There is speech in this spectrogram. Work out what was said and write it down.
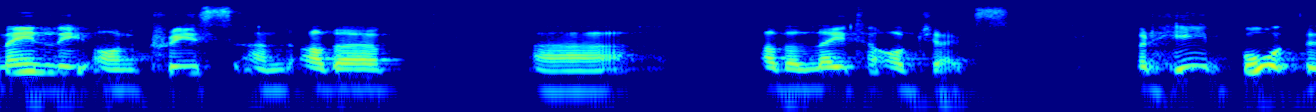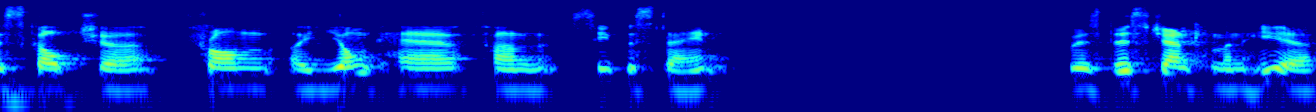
mainly on Kreis and other uh, other later objects. But he bought this sculpture from a Jonkheer van Siepenstein, who is this gentleman here.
